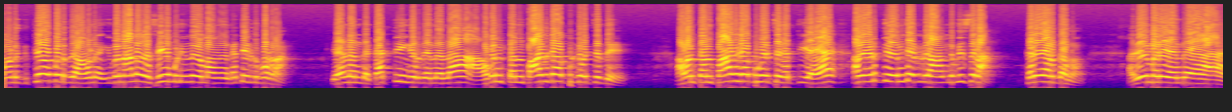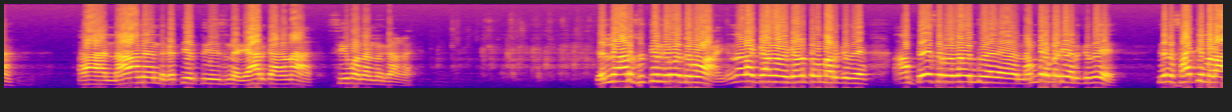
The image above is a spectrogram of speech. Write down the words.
அவனுக்கு தேவைப்படுது அவனு இவனால அதை செய்ய முடியும்னு நம்ம அவன் கத்தி எடுத்து போடுறான். ஏன்னா இந்த கத்திங்கிறது என்னன்னா அவன் தன் பாதுகாப்புக்கு வச்சது. அவன் தன் பாதுகாப்புக்கு வச்ச கத்திய அவன் எடுத்து எம்ஜிஆர் அங்க வீசுறான். திரையா இருந்தாலும். அதே மாதிரி இந்த நானும் நானு இந்த கத்தி எடுத்து வீசினேன் யாருக்காங்கன்னா சீமான் அண்ணனுக்காங்க எல்லாரும் சுத்தி இருக்கவங்க சொல்லுவான் என்னடா கேள கிணத்தனமா இருக்குது? அவன் பேசுறதெல்லாம் வந்து நம்புற மாதிரியா இருக்குது? இதெல்லாம் சாத்தியமாடா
